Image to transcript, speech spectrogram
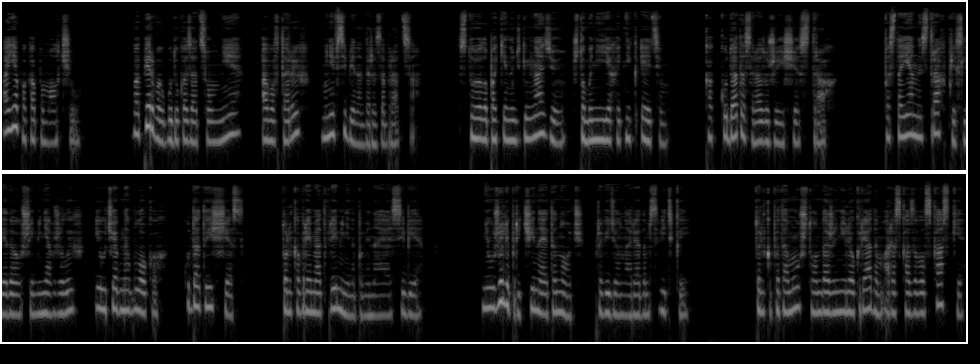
А я пока помолчу. Во-первых, буду казаться умнее, а во-вторых, мне в себе надо разобраться. Стоило покинуть гимназию, чтобы не ехать ни к этим, как куда-то сразу же исчез страх. Постоянный страх, преследовавший меня в жилых и учебных блоках, куда-то исчез, только время от времени напоминая о себе. Неужели причина — это ночь, проведенная рядом с Витькой? Только потому, что он даже не лег рядом, а рассказывал сказки,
